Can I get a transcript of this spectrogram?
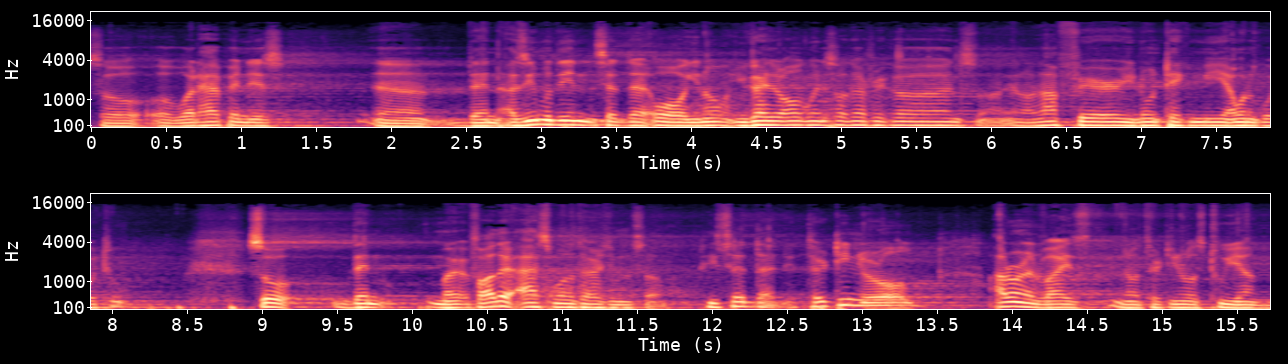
So uh, what happened is, uh, then Azimuddin said that, oh, you know, you guys are all going to South Africa, and so, you know, not fair. You don't take me. I want to go too. So then my father asked Maulana himself. He said that 13 year old, I don't advise, you know, 13 year olds too young.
